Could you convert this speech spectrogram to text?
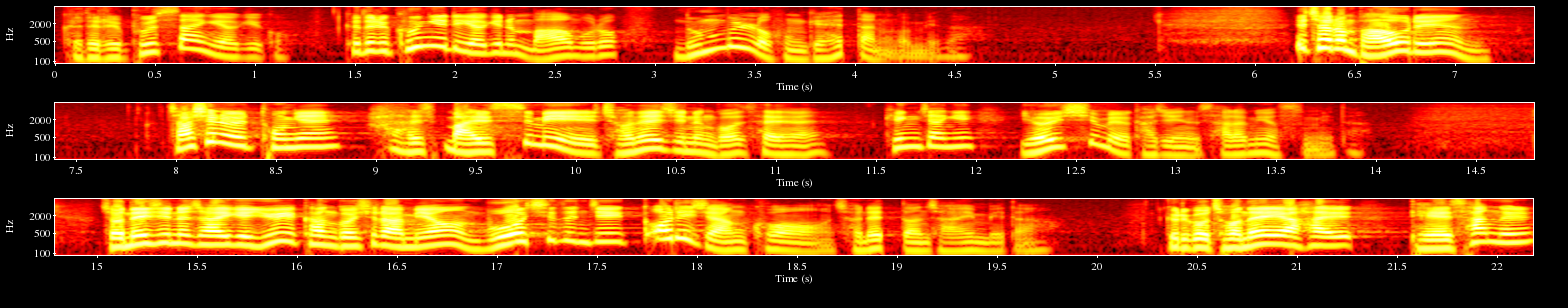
그들을 불쌍히 여기고 그들을 긍휼히 여기는 마음으로 눈물로 훈계했다는 겁니다. 이처럼 바울은 자신을 통해 말씀이 전해지는 것에 굉장히 열심을 가진 사람이었습니다. 전해지는 자에게 유익한 것이라면 무엇이든지 꺼리지 않고 전했던 자입니다. 그리고 전해야 할 대상을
